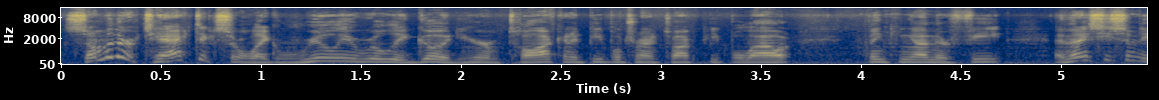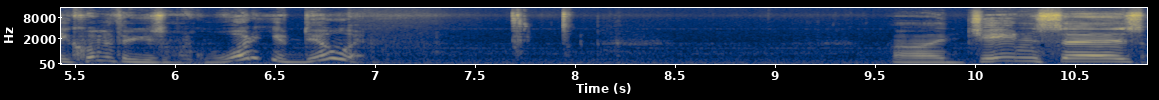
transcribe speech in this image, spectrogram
some of their tactics are like really, really good. You hear them talking to people, trying to talk people out, thinking on their feet. And then I see some of the equipment they're using. I'm like, what are you doing? Uh, Jaden says,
